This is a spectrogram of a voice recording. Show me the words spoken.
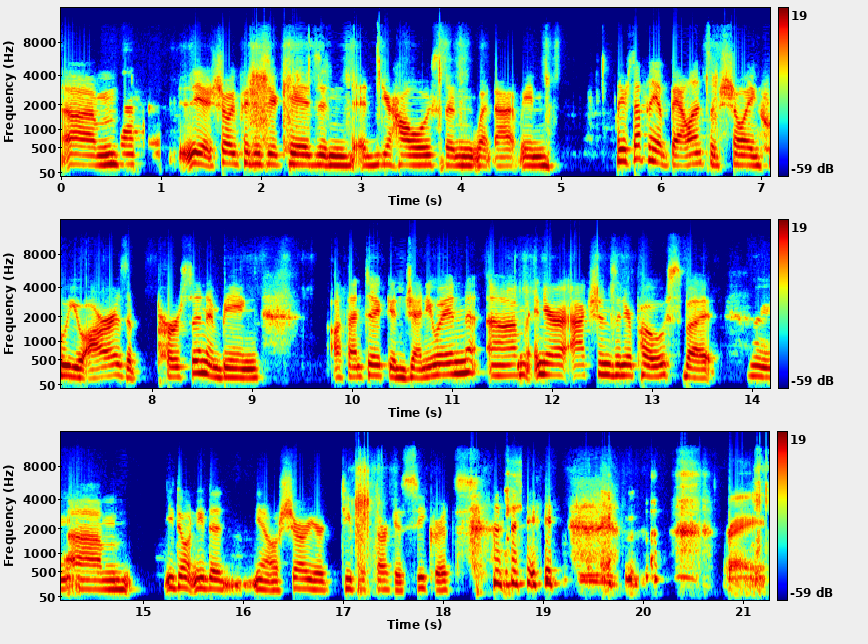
um, exactly. yeah, showing pictures of your kids and, and your house and whatnot. I mean, there's definitely a balance of showing who you are as a person and being authentic and genuine um, in your actions and your posts, but right. um, you don't need to, you know, share your deepest, darkest secrets. right.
